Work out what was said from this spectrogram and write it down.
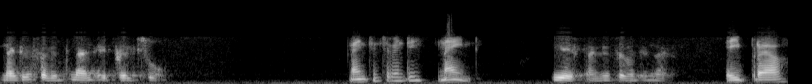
1979 April 2. 1979, Yes, 1979 April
